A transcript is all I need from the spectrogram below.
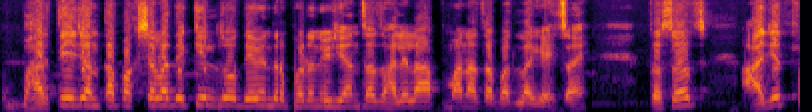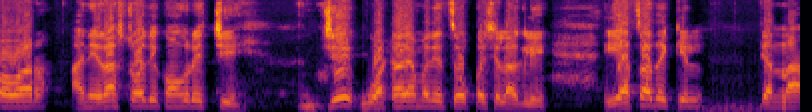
भारतीय जनता पक्षाला देखील जो देवेंद्र फडणवीस यांचा झालेला अपमानाचा बदला घ्यायचा आहे. तसंच अजित पवार आणि राष्ट्रवादी काँग्रेसची जे घोटाळ्यामध्ये चौकशी लागली याचा देखील त्यांना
